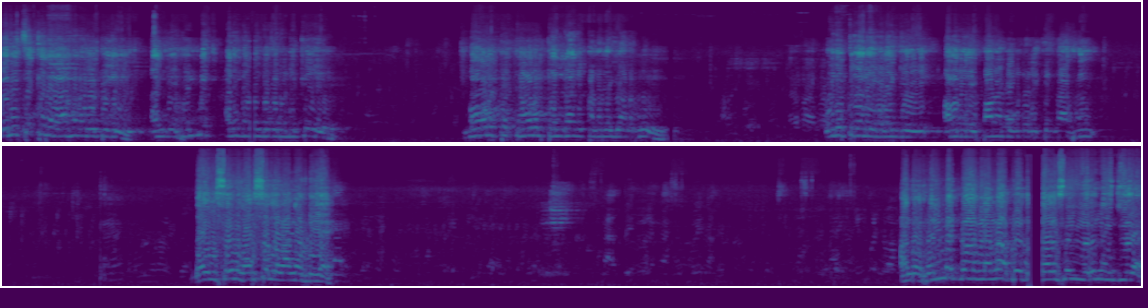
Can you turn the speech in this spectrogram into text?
இருசக்கர வாகன ஓட்டிகள் அங்கே ஹெல்மெட் அணிந்து வந்தவர்களுக்கு மாவட்ட காவல் கண்காணிப்பாளரையானது உறுப்பினரை வழங்கி அவர்களை பாராட்டி கொண்டிருக்கின்றார்கள். தயவு செய்து வரிசையில் வாங்க அப்படியே. அந்த ஹெல்மெட் வாங்கினவங்க அப்படியே தயவு செய்து இருங்க இங்கேயே.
